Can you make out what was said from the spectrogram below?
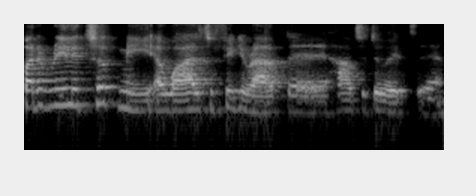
but it really took me a while to figure out uh, how to do it. Uh,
